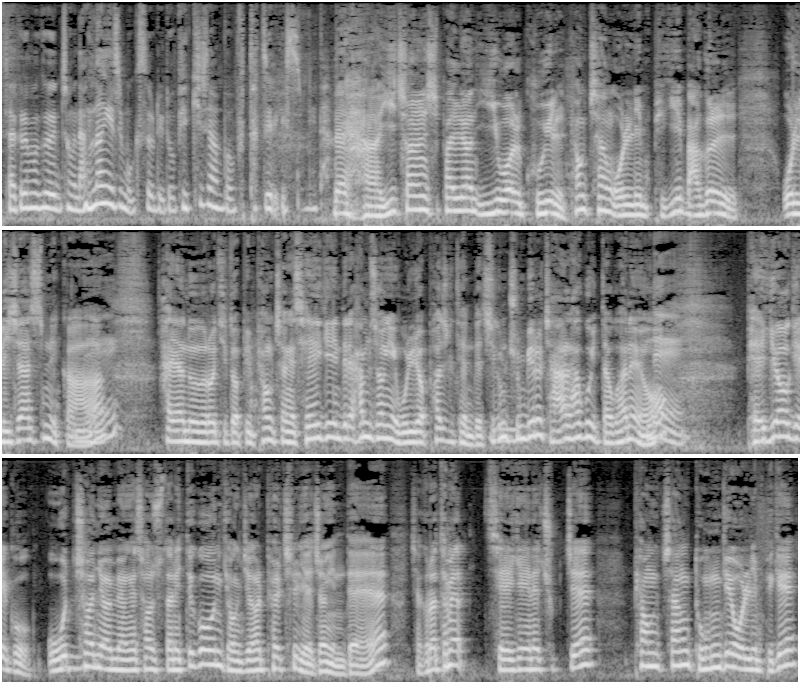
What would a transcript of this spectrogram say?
자, 그러면 그 좀 낭낭해진 목소리로 비키즈 한번 부탁드리겠습니다. 네, 아, 2018년 2월 9일 평창 올림픽이 막을 올리지 않습니까? 네. 하얀 눈으로 뒤덮인 평창의 세계인들의 함성이 울려 퍼질 텐데 지금 준비를 잘 하고 있다고 하네요. 음. 네. 100여 개국 5천여 명의 선수단이 뜨거운 경쟁을 펼칠 예정인데 자 그렇다면 세계인의 축제 평창 동계 올림픽의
